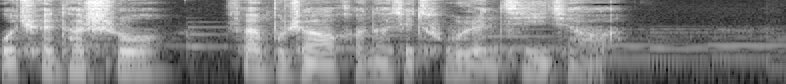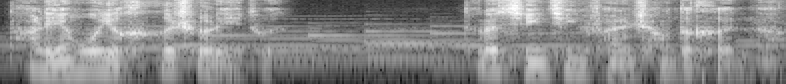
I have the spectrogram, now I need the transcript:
我劝他说犯不着和那些粗人计较啊，他连我也呵斥了一顿。他的行径反常的很呢，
